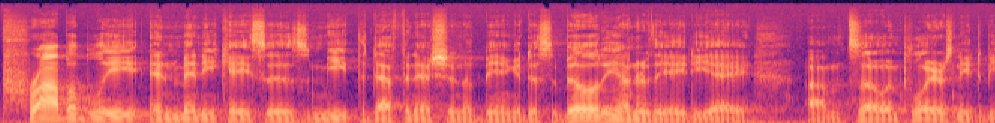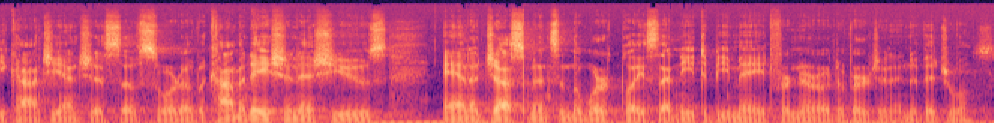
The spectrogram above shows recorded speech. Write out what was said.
probably in many cases meet the definition of being a disability under the ADA. Um, so employers need to be conscientious of sort of accommodation issues and adjustments in the workplace that need to be made for neurodivergent individuals.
